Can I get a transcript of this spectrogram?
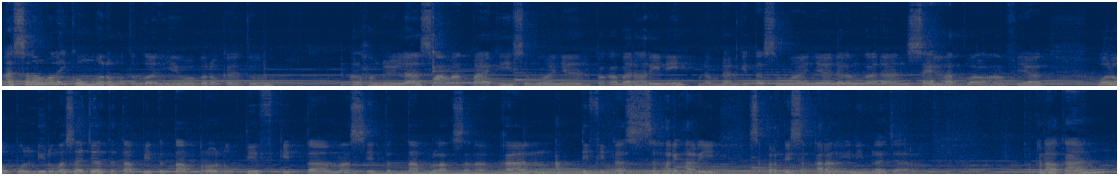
Assalamualaikum warahmatullahi wabarakatuh Alhamdulillah selamat pagi semuanya Apa kabar hari ini? Mudah-mudahan kita semuanya dalam keadaan sehat walafiat Walaupun di rumah saja tetapi tetap produktif. Kita masih tetap melaksanakan aktivitas sehari-hari Seperti sekarang ini belajar. Perkenalkan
